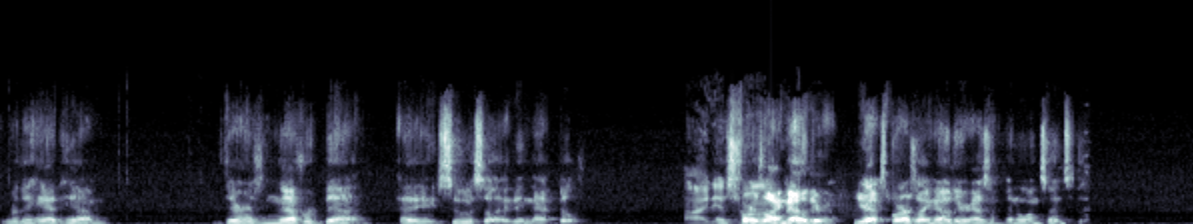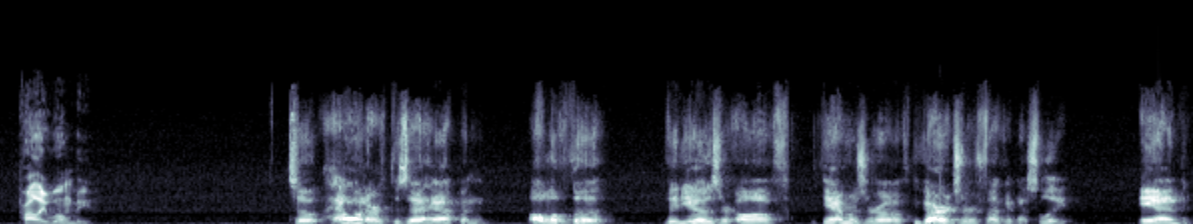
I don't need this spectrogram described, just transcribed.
where they had him, there has never been a suicide in that building. I didn't As far as I know, there, yeah, as far as I know, there hasn't been one since then. Probably won't be. So how on earth does that happen? All of the videos are off, the cameras are off, the guards are fucking asleep, and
